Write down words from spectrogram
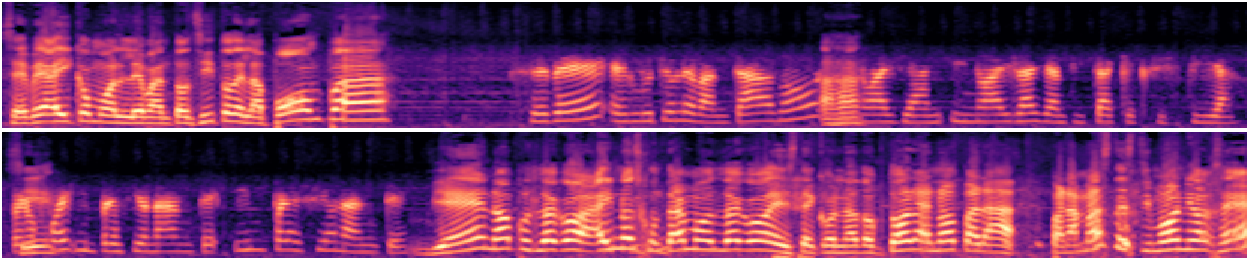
se ve ahí como el levantoncito de la pompa? Se ve el glúteo levantado Ajá. y no, hay llan- y no hay la llantita que existía. Pero Sí. fue impresionante, impresionante. Bien, no, pues luego ahí nos juntamos luego este con la doctora, ¿no? Para para más testimonios, ¿eh?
